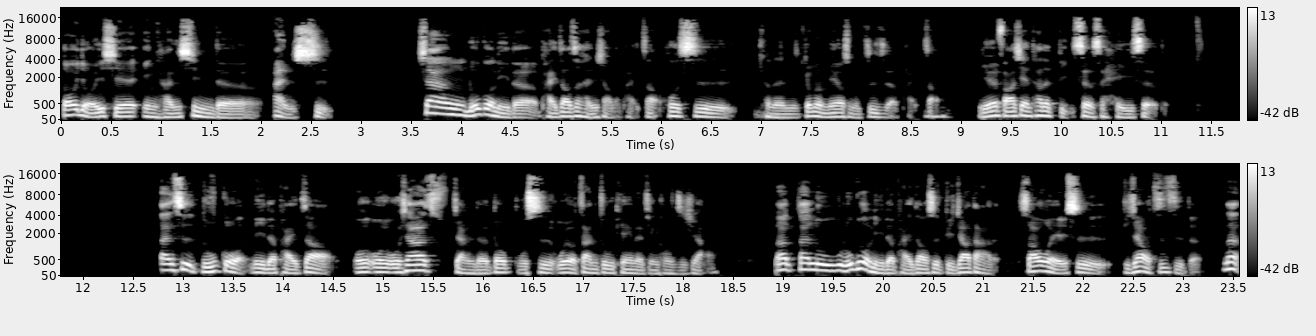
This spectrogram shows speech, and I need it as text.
都有一些隐含性的暗示。像如果你的牌照是很小的牌照，或是可能根本没有什么资质的牌照，你会发现它的底色是黑色的。但是如果你的牌照，我我我现在讲的都不是我有赞助天眼的情况之下，那但如如果你的牌照是比较大的，稍微是比较有资质的，那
